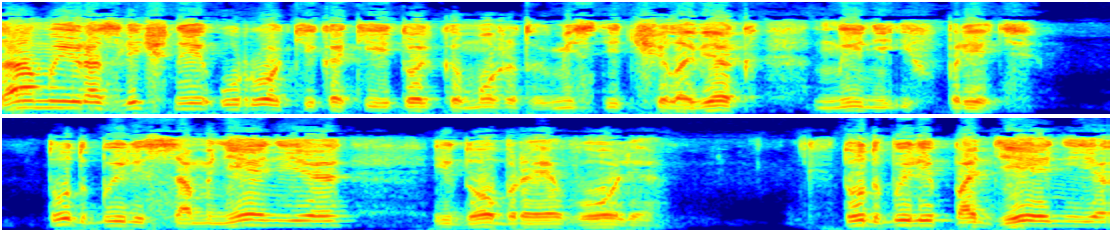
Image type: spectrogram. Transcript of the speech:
самые различные уроки, какие только может вместить человек ныне и впредь. Тут были сомнения и добрая воля. Тут были падения,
